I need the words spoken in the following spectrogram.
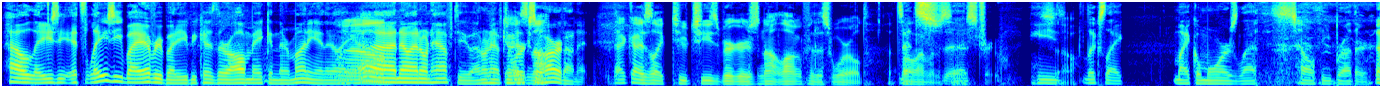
how lazy. It's lazy by everybody because they're all making their money, and they're like, Well, ah, no, I don't have to. I don't that have to work guy's so hard on it. that guy's like two cheeseburgers, not long for this world. That's, all I'm gonna say. that's true. He So. looks like Michael Moore's less healthy brother.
